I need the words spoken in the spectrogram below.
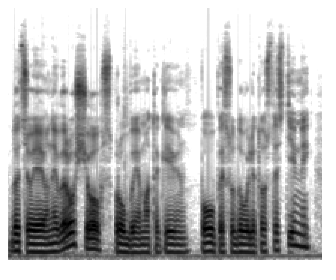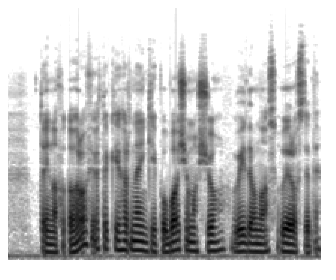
До цього я його не вирощував. Спробуємо такий він по опису доволі товстостінний. Та й на фотографіях такий гарненький. Побачимо, що вийде в нас виростити.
